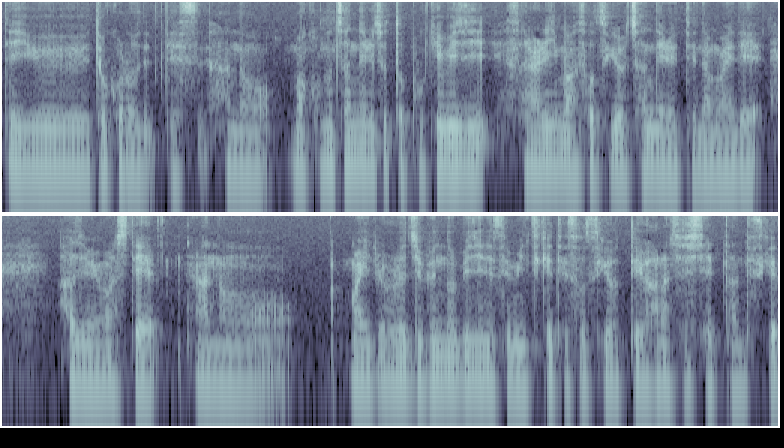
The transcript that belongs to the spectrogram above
ていうところです。あの、まあ、このチャンネルちょっとポケビジサラリーマン卒業チャンネルっていう名前で始めまして。あのまあいろいろ自分のビジネス見つけて卒業っていう話してたんですけ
